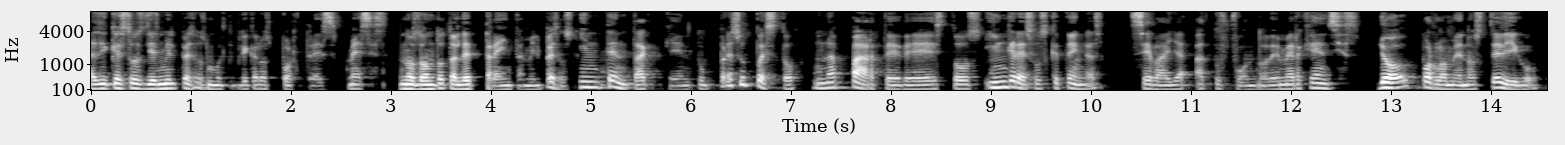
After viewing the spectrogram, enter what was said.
Así que estos 10 mil pesos multiplícalos por tres meses. Nos da un total de 30 mil pesos. Intenta que en tu presupuesto una parte de estos ingresos que tengas se vaya a tu fondo de emergencias. Yo por lo menos te digo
